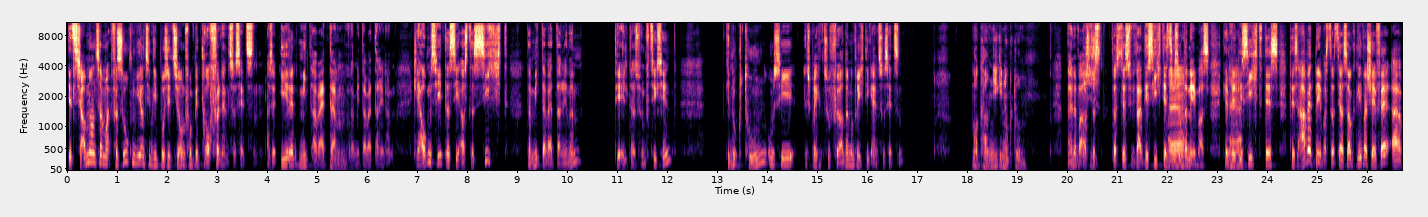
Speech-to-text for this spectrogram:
Jetzt schauen wir uns einmal, versuchen wir uns in die Position von Betroffenen zu setzen, also Ihren Mitarbeitern mhm. oder Mitarbeiterinnen. Glauben Sie, dass Sie aus der Sicht der Mitarbeiterinnen, die älter als 50 sind, genug tun, um sie entsprechend zu fördern und richtig einzusetzen? Man kann nie genug tun. Nein, aber aus das, das, das war die Sicht jetzt des ja, Unternehmers. Wir die Sicht des, des Arbeitnehmers, dass der sagt, lieber Chef, äh,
